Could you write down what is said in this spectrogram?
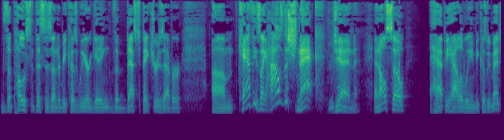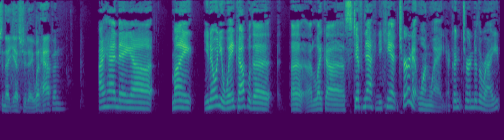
the post that this is under because we are getting the best pictures ever. Um, Kathy's like, "How's the schneck, Jen?" And also, Happy Halloween because we mentioned that yesterday. What happened? I had a uh my you know when you wake up with a, a like a stiff neck and you can't turn it one way. I couldn't turn to the right.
